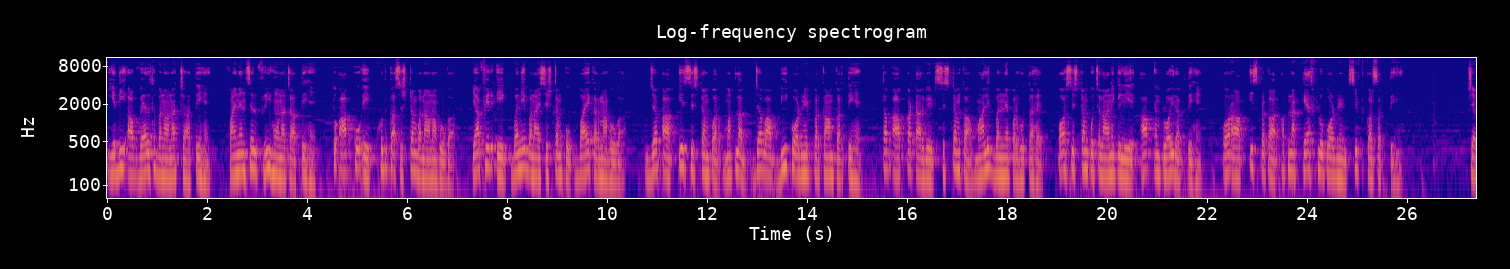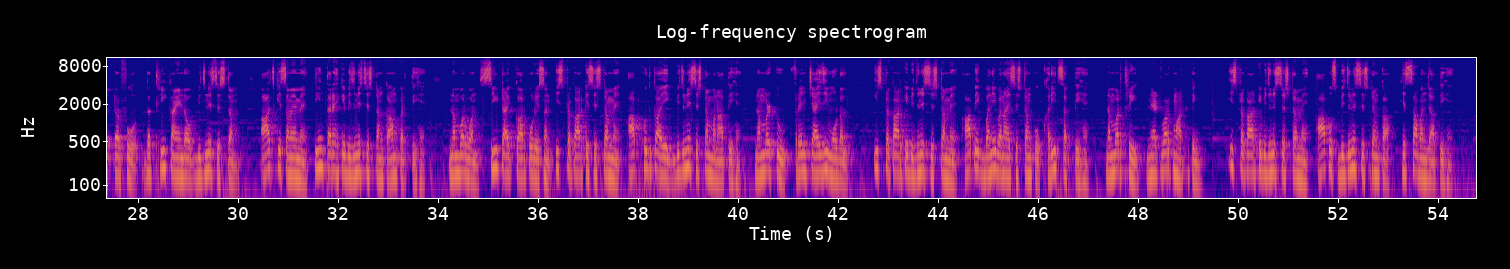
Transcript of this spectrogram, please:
यदि आप वेल्थ बनाना चाहते हैं, फाइनेंशियल फ्री होना चाहते हैं तो आपको एक खुद का सिस्टम बनाना होगा या फिर एक बने बनाए सिस्टम को बाय करना होगा। जब आप इस सिस्टम पर मतलब जब आप बी कोऑर्डिनेट पर काम करते हैं, तब आपका टारगेट सिस्टम का मालिक बनने पर होता है और सिस्टम को चलाने के लिए आप एम्प्लॉय रखते हैं और आप इस प्रकार अपना कैश फ्लो कोऑर्डिनेट शिफ्ट कर सकते हैं। Chapter four the three kind of business system आज के समय में तीन तरह के बिज़नेस सिस्टम काम करते हैं। Number one C type corporation इस प्रकार के सिस्टम में आप खुद का एक बिज़नेस सिस्टम बनाते हैं। नंबर टू फ्रेंचाइजी मॉडल इस प्रकार के बिज़नेस सिस्टम में आप एक बने बनाए सिस्टम को खरीद सकते हैं। नंबर थ्री नेटवर्क मार्केटिंग इस प्रकार के बिज़नेस सिस्टम में आप उस बिज़नेस सिस्टम का हिस्सा बन जाते हैं।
